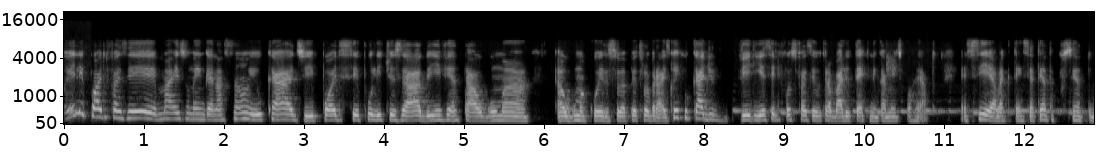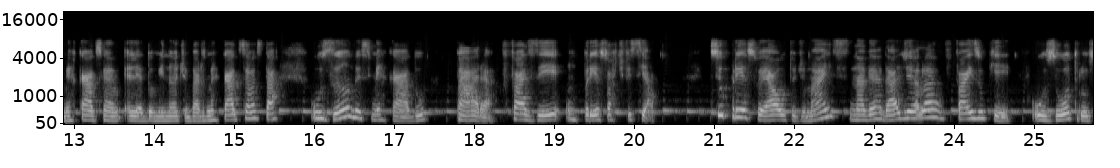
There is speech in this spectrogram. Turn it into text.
Ele pode fazer mais uma enganação e o CAD pode ser politizado e inventar alguma alguma coisa sobre a Petrobras. O que, que o CAD veria se ele fosse fazer o trabalho tecnicamente correto? É se ela, que tem 70% do mercado, se ela é dominante em vários mercados, se ela está usando esse mercado para fazer um preço artificial. Se o preço é alto demais, na verdade, ela faz o quê? Os outros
